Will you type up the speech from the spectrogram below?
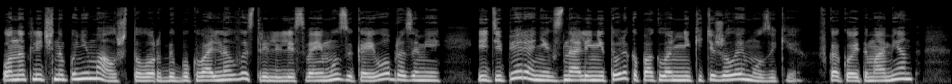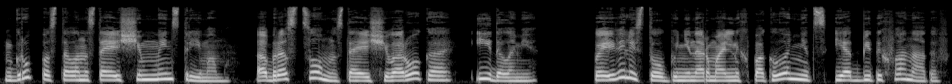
Он отлично понимал, что лорды буквально выстрелили своей музыкой и образами, и теперь о них знали не только поклонники тяжелой музыки. В какой-то момент группа стала настоящим мейнстримом, образцом настоящего рока, идолами. Появились толпы ненормальных поклонниц и отбитых фанатов,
